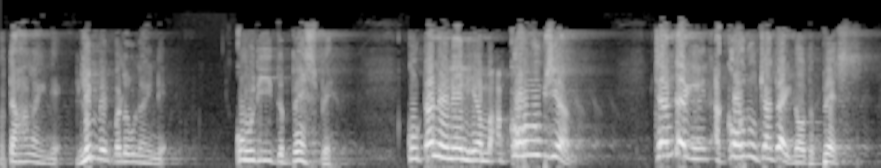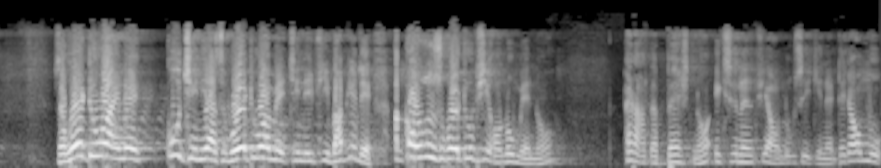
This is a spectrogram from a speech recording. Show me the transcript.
မတားလိုက်နဲ့ limit မလုပ်လိုက်နဲ့ကိုဒီ the best ပဲကိုတတ်နိုင်တဲ့နေရာမှာအကောင်းဆုံးဖြစ်ရမယ်ကြမ်းတိုက်ရင်အကောင်းဆုံးကြမ်းတိုက်တော့ the best ဇပွဲတိုးရရင်လည်းကိုချင်းကြီးကဇပွဲတိုးရမယ်ချင်းကြီးဖြစ်ဘာဖြစ်လဲအကောင်းဆုံးဇပွဲတိုးဖြစ်အောင်လုပ်မယ်နော်အဲ့ဒါ the best နော် excellent ဖြစ်အောင်လုပ်စေချင်တယ်ဒါကြောင့်မို့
